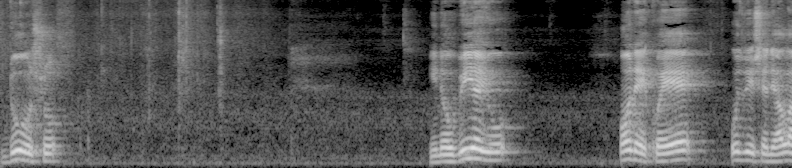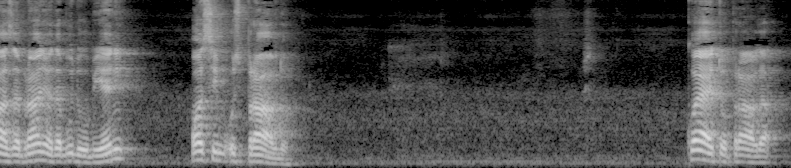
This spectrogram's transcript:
dušu i ne ubijaju one koje uzvišen je Allah zabranio da budu ubijeni osim uz pravdu. Koja je to pravda?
